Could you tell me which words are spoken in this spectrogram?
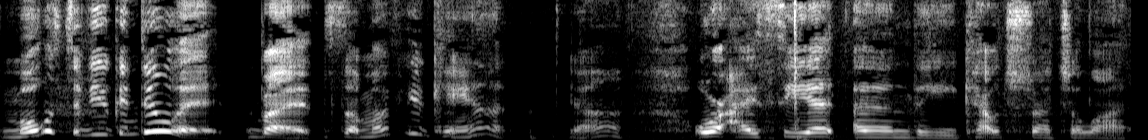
most of you can do it, but some of you can't. Yeah. Or I see it in the couch stretch a lot.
